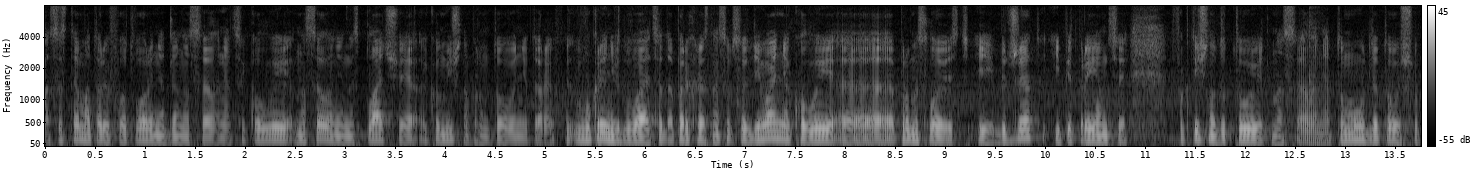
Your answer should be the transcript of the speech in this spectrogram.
е, система тарифоутворення для населення. Це коли населення не сплачує економічно обґрунтовані тарифи. В Україні відбувається да, перехресне субсидіювання, коли е, промисловість і бюджет, і підприємці фактично дотують населення. Тому для того, щоб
